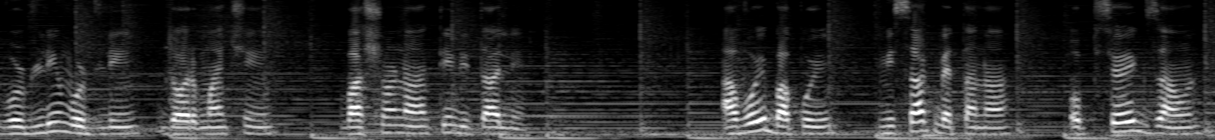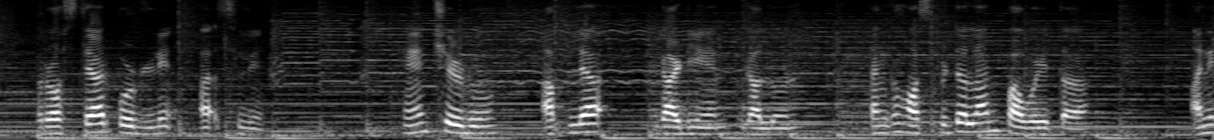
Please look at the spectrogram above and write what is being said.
व्हडलीं व्हडलीं धोर्माचीं भाशणां तीं दितालीं. आवय बापूय मिसाक वेताना उपसयक जावन रस्त्यार पडलीं आसलीं. हें चेडूं आपल्या गाडयेन घालून तांकां हॉस्पिटलान पावयता. आनी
